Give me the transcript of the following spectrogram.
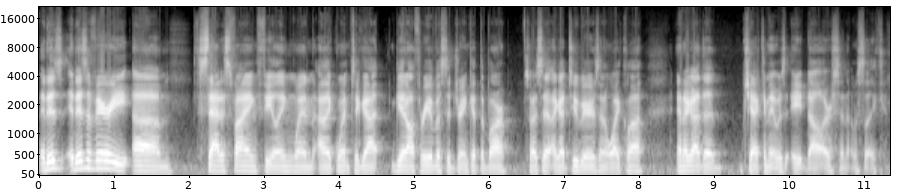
it is it is a very um, satisfying feeling when I like went to got get all three of us a drink at the bar. So I said I got two beers and a white claw, and I got the check and it was eight dollars, and I was like,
